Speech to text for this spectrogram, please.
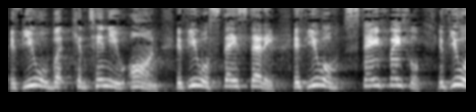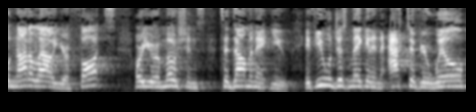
If you will but continue on, if you will stay steady, if you will stay faithful, if you will not allow your thoughts or your emotions to dominate you, if you will just make it an act of your will,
